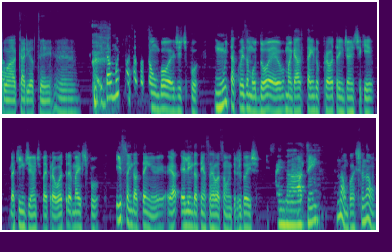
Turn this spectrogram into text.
com a Carioten. É. E dá muito uma sensação boa de, tipo, muita coisa mudou, é, o mangá tá indo pra outra em diante, que daqui em diante vai pra outra, mas, tipo, isso ainda tem, é- ele ainda tem essa relação entre os dois? Isso ainda tem. Não, acho não.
